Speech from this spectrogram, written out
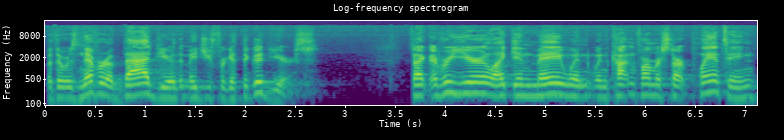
but there was never a bad year that made you forget the good years. In fact, every year, like in May, when, when cotton farmers start planting,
